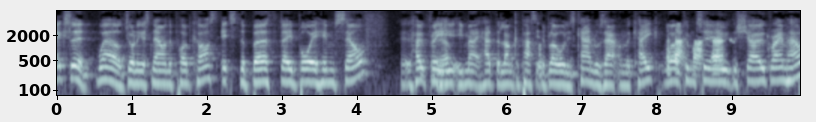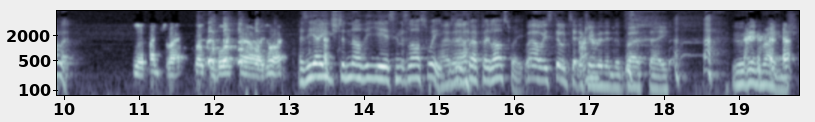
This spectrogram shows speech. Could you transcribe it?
Excellent. Well, joining us now on the podcast, it's the birthday boy himself. Hopefully, Yep. he, he may had the lung capacity to blow all his candles out on the cake. Welcome to the show, Graeme Howlett. Yeah, thanks for that. Welcome, boy. How are you? All right. Has he aged another year since last week? Was it his birthday last week? Well, he's still technically within the birthday, within range.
